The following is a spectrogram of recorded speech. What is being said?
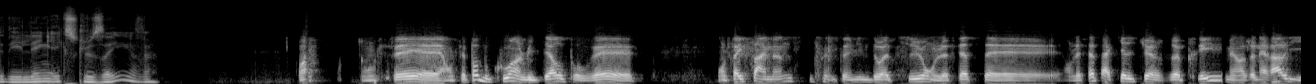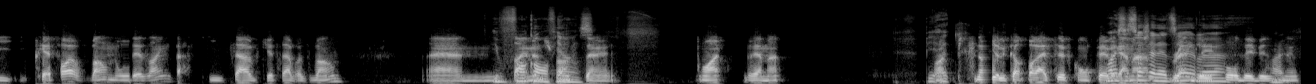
des lignes exclusives? Oui. On fait, on fait pas beaucoup en retail pour vrai on le fait avec Simons, tu as mis le doigt dessus. On l'a fait, euh, on l'a fait à quelques reprises, mais en général, ils, préfèrent vendre nos designs parce qu'ils savent que ça va se vendre. Euh, ils vous font confiance. Oui, vraiment. Puis, euh, sinon, il y a le corporatif qu'on fait vraiment ça, dire, pour des business.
